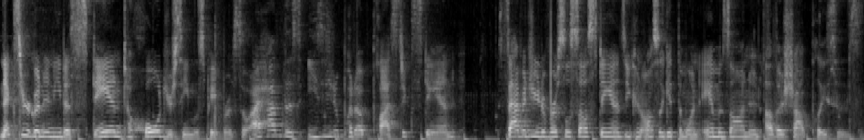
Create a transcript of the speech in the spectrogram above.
Next, you're gonna need a stand to hold your seamless paper. So I have this easy to put up plastic stand. Savage Universal sells stands. You can also get them on Amazon and other shop places.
